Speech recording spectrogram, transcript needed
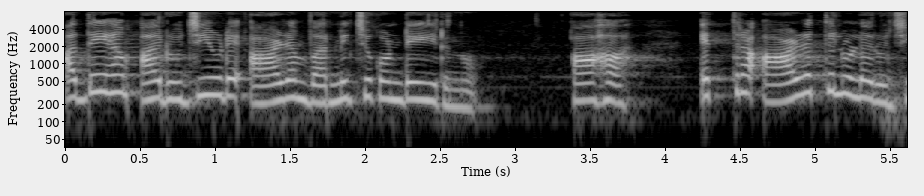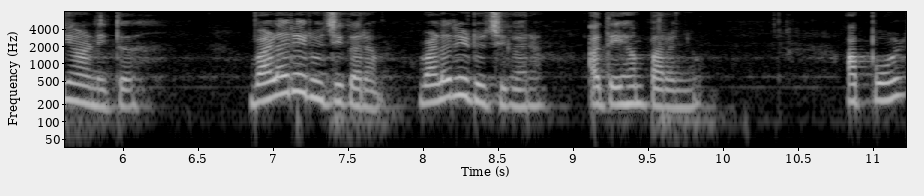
അദ്ദേഹം ആ രുചിയുടെ ആഴം വർണിച്ചുകൊണ്ടേയിരുന്നു. ആഹാ എത്ര ആഴത്തിലുള്ള രുചിയാണിത്. വളരെ രുചികരം വളരെ രുചികരം അദ്ദേഹം പറഞ്ഞു. അപ്പോൾ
